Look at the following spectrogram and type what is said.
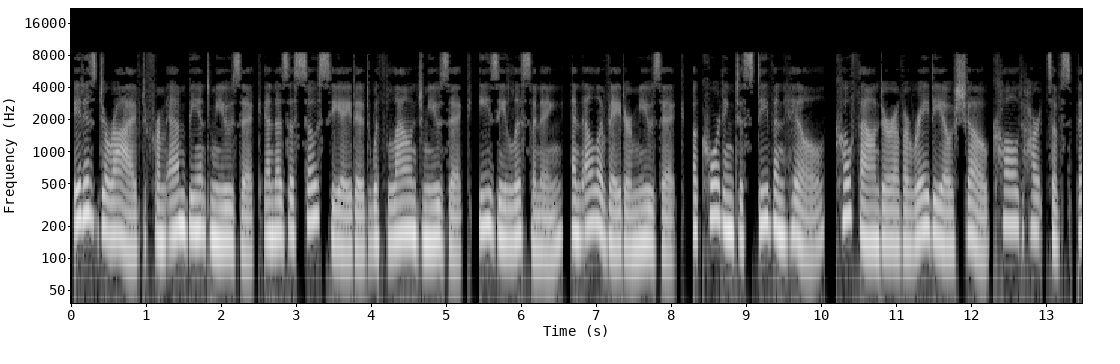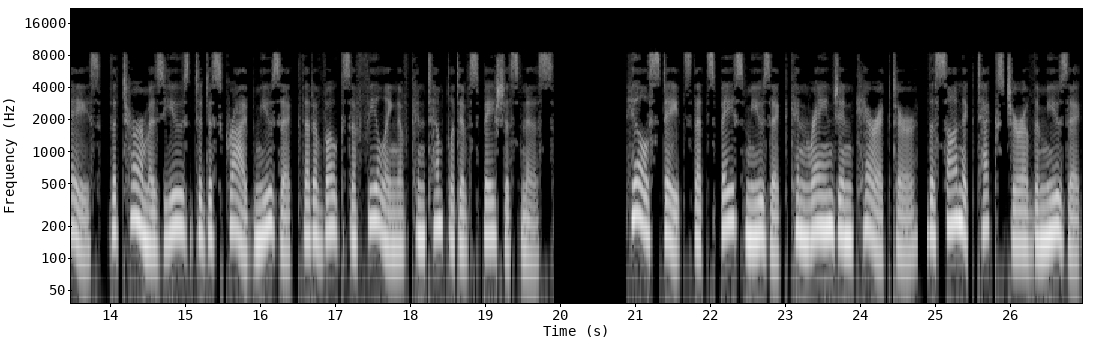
It is derived from ambient music and is associated with lounge music, easy listening, and elevator music. According to Stephen Hill, co-founder of a radio show called Hearts of Space, the term is used to describe music that evokes a feeling of contemplative spaciousness. Hill states that space music can range in character, the sonic texture of the music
